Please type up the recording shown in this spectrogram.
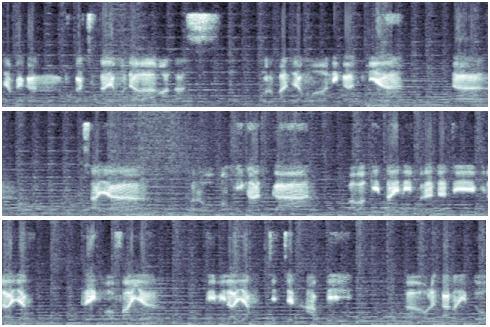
menyampaikan duka cita yang mendalam atas korban yang meninggal dunia dan saya perlu mengingatkan bahwa kita ini berada di wilayah Ring of Fire di wilayah cincin api. Uh, oleh karena itu,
